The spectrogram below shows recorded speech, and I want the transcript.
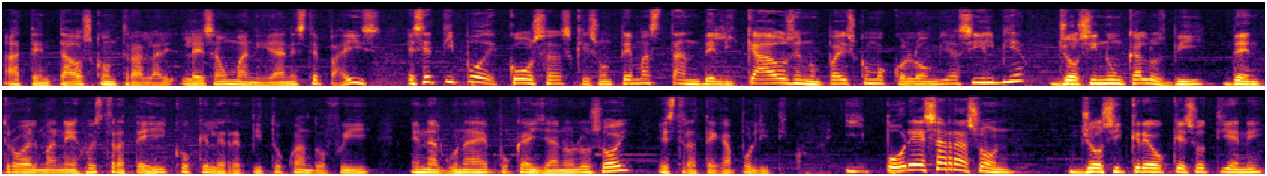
atentados contra la lesa humanidad en este país. Ese tipo de cosas que son temas tan delicados en un país como Colombia, Silvia, yo sí nunca los vi dentro del manejo estratégico que le repito cuando fui en alguna época y ya no lo soy, estratega político. Y por esa razón, yo sí creo que eso tiene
